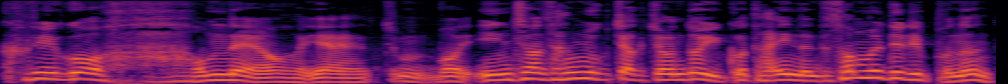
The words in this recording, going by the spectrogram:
그리고, 아, 없네요. 예, 좀 뭐, 인천 상륙작전도 있고 다 있는데 선물 드릴 분은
